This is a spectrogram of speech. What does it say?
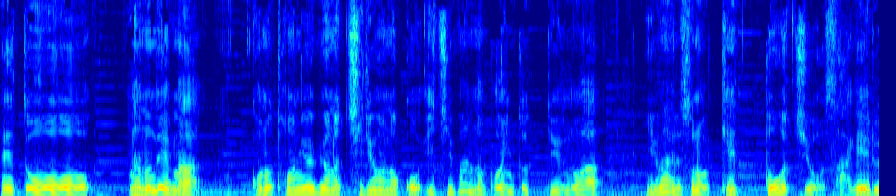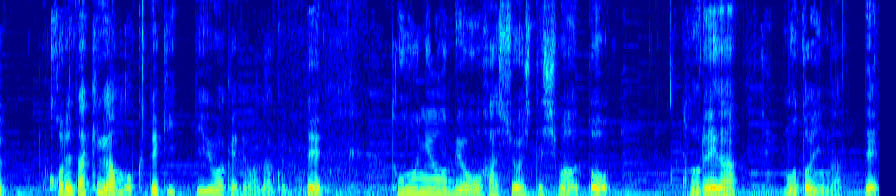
えっ、と、なので、まあ、この糖尿病の治療のこう一番のポイントっていうのは、いわゆるその血糖値を下げる、これだけが目的っていうわけではなくって、糖尿病を発症してしまうと、それが元になって、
